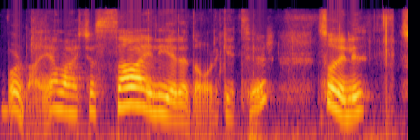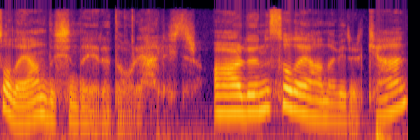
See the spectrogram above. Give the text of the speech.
Buradan yavaşça sağ eli yere doğru getir. Sol eli sol ayağın dışında yere doğru yerleştir. Ağırlığını sol ayağına verirken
